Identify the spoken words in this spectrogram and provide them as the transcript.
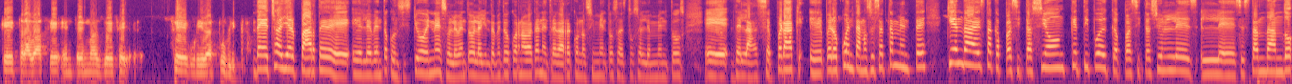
que trabaje en temas de seguridad pública. De hecho, ayer parte del evento consistió en eso, el evento del Ayuntamiento de Cuernavaca, en entregar reconocimientos a estos elementos eh, de la CEPRAC. Eh, pero cuéntanos exactamente quién da esta capacitación, qué tipo de capacitación les, les están dando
